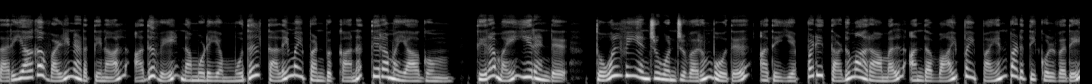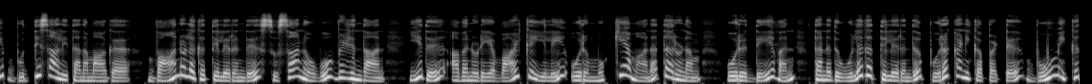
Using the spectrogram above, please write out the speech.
சரியாக வழிநடத்தினால் அதுவே நம்முடைய முதல் தலைமை பண்புக்கான திறமையாகும். திறமை இரண்டு. தோல்வி என்று ஒன்று வரும்போது அதை எப்படி தடுமாறாமல் அந்த வாய்ப்பை பயன்படுத்திக் கொள்வதே புத்திசாலித்தனமாக. வானுலகத்திலிருந்து சுசானோவு விழுந்தான். இது அவனுடைய வாழ்க்கையிலே ஒரு முக்கியமான தருணம். ஒரு தேவன் தனது உலகத்திலிருந்து புறக்கணிக்கப்பட்டு பூமிக்கு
